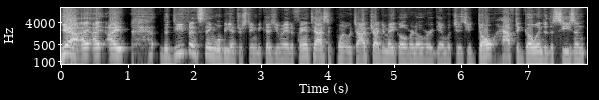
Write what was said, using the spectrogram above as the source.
yeah, I, I, I, the defense thing will be interesting because you made a fantastic point, which I've tried to make over and over again, which is you don't have to go into the season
